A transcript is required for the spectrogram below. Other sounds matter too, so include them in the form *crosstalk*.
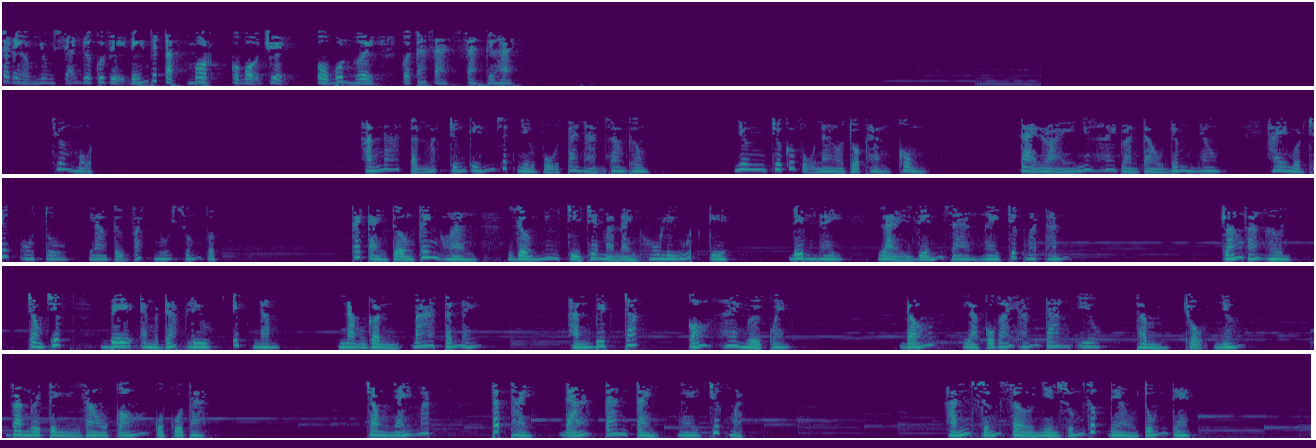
sau đây Hồng Nhung sẽ đưa quý vị đến với tập 1 của bộ truyện Ổ Bôn Người của tác giả Sản Thư Hải. Chương 1 Hắn đã tận mắt chứng kiến rất nhiều vụ tai nạn giao thông, nhưng chưa có vụ nào thuộc hàng khủng. Đại loại như hai đoàn tàu đâm nhau, hay một chiếc ô tô lao từ vách núi xuống vực. Cái cảnh tượng kinh hoàng dường như chỉ trên màn ảnh Hollywood kia, đêm nay lại diễn ra ngay trước mắt hắn. Choáng váng hơn, trong chiếc BMW X5, nặng gần 3 tấn ấy, hắn biết chắc có hai người quen. Đó là cô gái hắn đang yêu, thầm trộn nhớ, và người tình giàu có của cô ta. Trong nháy mắt, tất thảy đã tan tành ngay trước mặt. Hắn sững sờ nhìn xuống dốc đèo tối đen.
